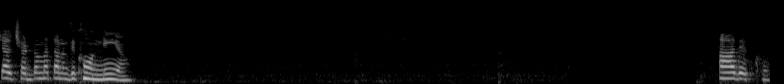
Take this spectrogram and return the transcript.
ਚੱਲ ਛੱਡੋ, ਮੈਂ ਤੁਹਾਨੂੰ ਦਿਖਾਉਣੀ ਆ। ਆ ਦੇਖੋ।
